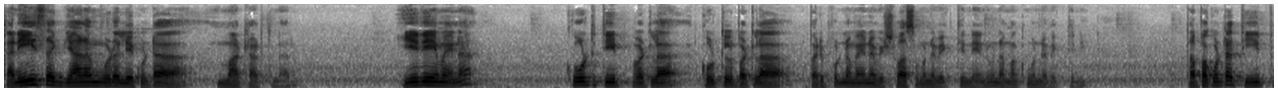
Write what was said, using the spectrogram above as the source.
కనీస జ్ఞానం కూడా లేకుండా మాట్లాడుతున్నారు. ఏదేమైనా కోర్టు తీర్పు పట్ల కోర్టుల పట్ల పరిపూర్ణమైన విశ్వాసం ఉన్న వ్యక్తిని నేను నమ్మకం ఉన్న వ్యక్తిని తప్పకుండా తీర్పు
